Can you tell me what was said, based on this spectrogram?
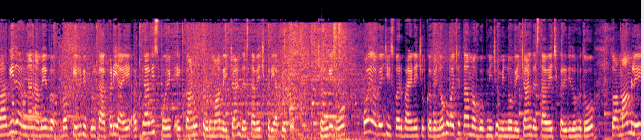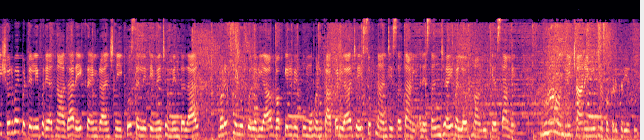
ભાગીદારોના નામે વકીલ વિપુલ કાકડિયાએ અઠ્યાવીસ પોઈન્ટ એકાણું કરોડમાં વેચાણ દસ્તાવેજ કરી આપ્યો હતો. જંગેનો કોઈ અવેજ ઈશ્વરભાઈને ચૂકવ્યો ન હોવા છતાં મગોબની જમીનનો વેચાણ દસ્તાવેજ કરી દીધો હતો. તો આ મામલે ઈશ્વરભાઈ પટેલની ફરિયાદના આધારે ક્રાઇમ બ્રાન્ચની ઇકોસેલની ટીમે જમીન દલાલ ભરત મનુ કોલડિયા, વકીલ વિપુ મોહન કાકડિયા જયસુખ નાનજી સતાણી અને સંજય વલ્લભ માંગુકિયા સામે ગુનો નોંધી ચારેની ધરપકડ કરી હતી.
